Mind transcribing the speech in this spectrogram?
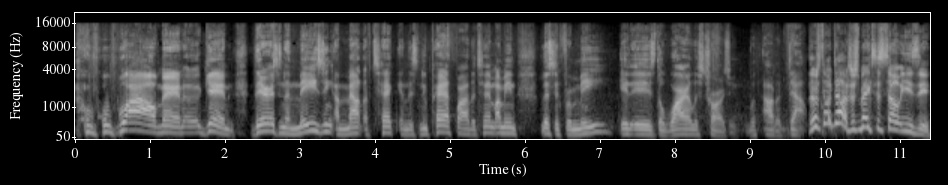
wow, man. Again, there is an amazing amount of tech in this new Pathfinder, Tim. I mean, listen, for me, it is the wireless charging, without a doubt. There's no doubt. It just makes it so easy.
